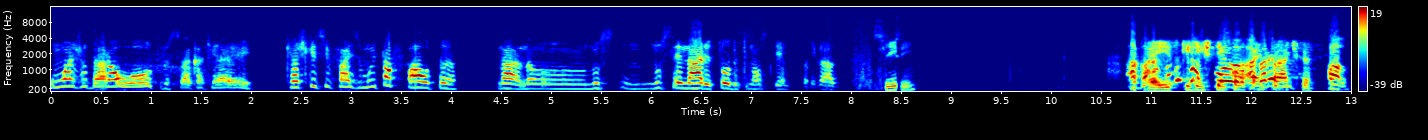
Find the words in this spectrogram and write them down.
um ajudar ao outro, saca? Que, é, que acho que se faz muita falta na, no, no, no cenário todo que nós temos, tá ligado? Sim, sim. Agora, é isso que a gente tem que colocar em prática. Fala.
